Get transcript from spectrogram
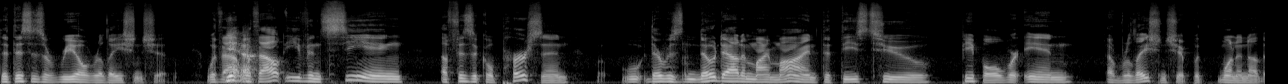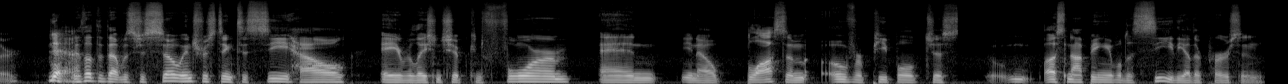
that this is a real relationship without Yeah. without even seeing a physical person. w- There was no doubt in my mind that these two people were in a relationship with one another. And I thought that that was just so interesting to see how a relationship can form and, you know, blossom over people just us not being able to see the other person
